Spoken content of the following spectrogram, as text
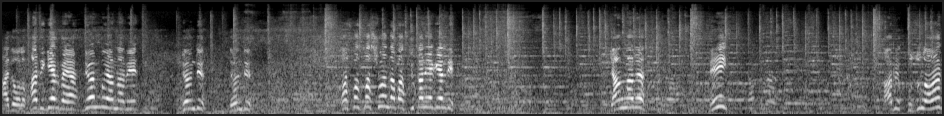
Hadi oğlum hadi gel be ya. Dön bu yana bir. Döndü. Döndü. Bas bas bas şu anda bas. Yukarıya geldi. Yanladı. Ney? Abi kuzu lan.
